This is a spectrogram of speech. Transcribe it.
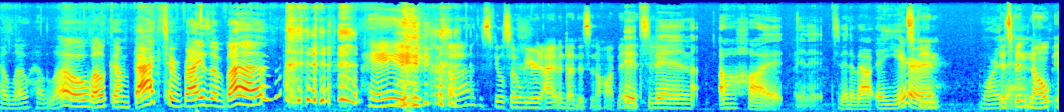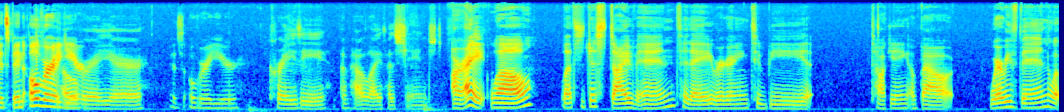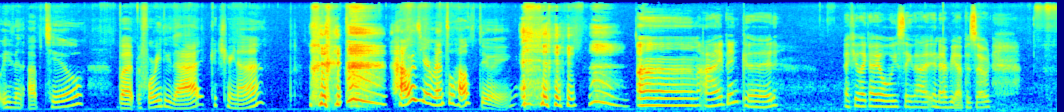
Hello, hello. Welcome back to Rise Above. Hey, Ah, this feels so weird. I haven't done this in a hot minute. it's been a hot minute. It's been about a year. It's been more it's than been no, it's been over a year. over a year. It's over a year. Crazy of how life has changed. All right, well, let's just dive in. Today we're going to be talking about where we've been, what we've been up to. But before we do that, Katrina, how is your mental health doing? Um, I've been good. I feel like I always say that in every episode.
